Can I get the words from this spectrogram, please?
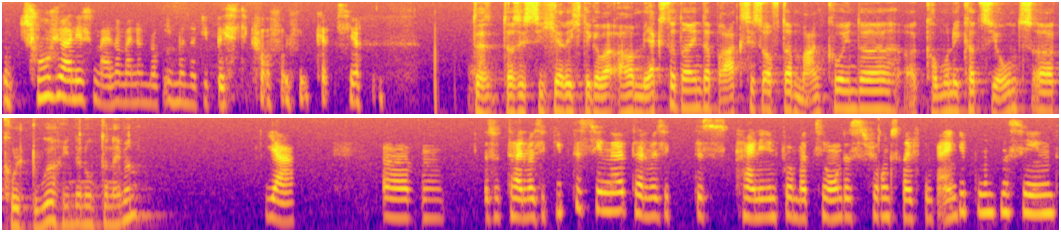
Und Zuhören ist meiner Meinung nach immer nur die beste Kommunikation. Das, das ist sicher richtig, aber, aber, merkst du da in der Praxis oft ein Manko in der äh, Kommunikationskultur in den Unternehmen? Ja. Ähm, also teilweise gibt es sie nicht, teilweise gibt es keine Information, dass Führungskräfte eingebunden sind.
